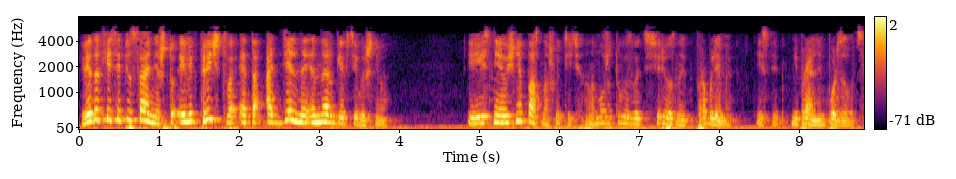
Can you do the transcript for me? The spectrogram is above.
В ведах есть описание, что электричество это отдельная энергия Всевышнего. И с ней очень опасно шутить. Она может вызвать серьезные проблемы, если неправильно им пользоваться.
